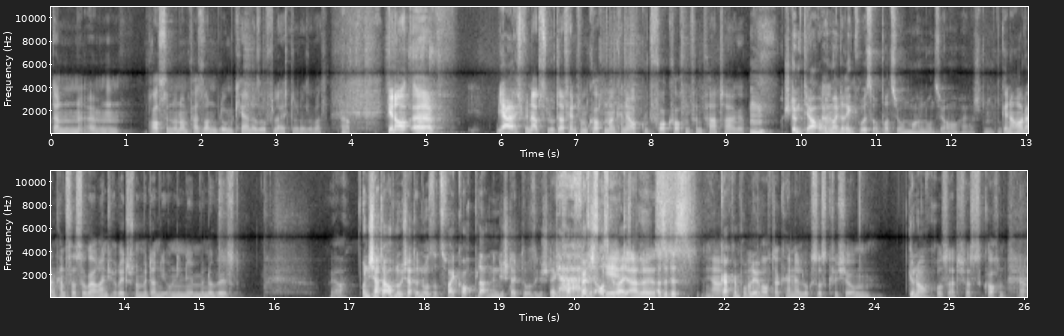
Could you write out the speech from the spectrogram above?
Dann ähm, brauchst du nur noch ein paar Sonnenblumenkerne so vielleicht oder sowas. Ja. Genau. Äh, ja, ich bin absoluter Fan vom Kochen. Man kann ja auch gut vorkochen für ein paar Tage. Mhm. Stimmt, ja, auch immer Ähm, direkt größere Portionen machen lohnt sich auch. Ja, stimmt. Genau, dann kannst du das sogar rein theoretisch noch mit an die Uni nehmen, wenn du willst. Ja. Und ich hatte auch nur, ich hatte nur so zwei Kochplatten in die Steckdose gesteckt. Ja, das hat völlig das ausgereicht. geht alles. Also das Ja, gar kein Problem. Man braucht da keine Luxusküche, um Genau. großartig was zu kochen. Ja.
